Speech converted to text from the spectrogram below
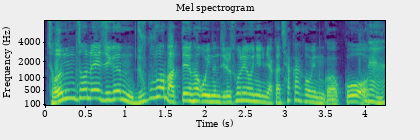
전선에 지금 누구와 맞대응하고 있는지를 손혜원님 약간 착각하고 있는 것 같고 네.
